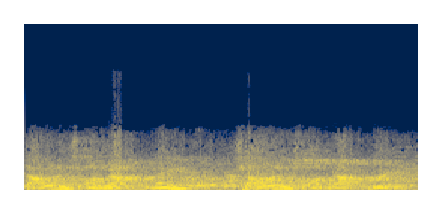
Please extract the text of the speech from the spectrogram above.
Challenge on mat three. Challenge on mat three.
